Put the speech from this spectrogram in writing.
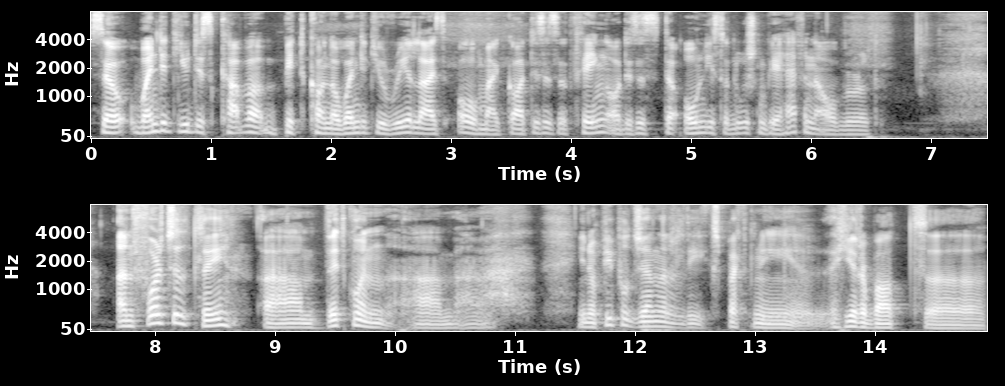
So when did you discover Bitcoin or when did you realize, oh my God, this is a thing or this is the only solution we have in our world? Unfortunately, um, Bitcoin, um, uh, you know, people generally expect me uh, hear about uh,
